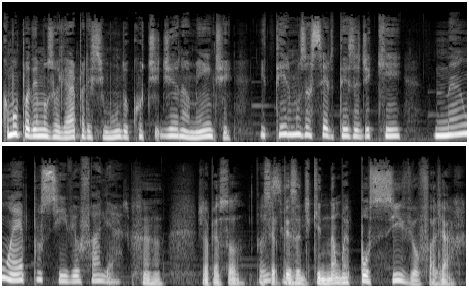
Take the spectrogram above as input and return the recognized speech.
Como podemos olhar para esse mundo cotidianamente e termos a certeza de que não é possível falhar? Já pensou? Pois a certeza de que não é possível falhar.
